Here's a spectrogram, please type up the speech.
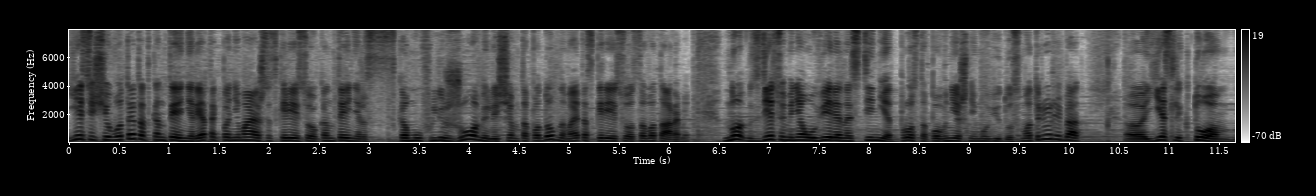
Есть еще вот этот контейнер. Я так понимаю, что, скорее всего, контейнер с камуфляжом или с чем-то подобным. А это, скорее всего, с аватарами. Но здесь у меня уверенности нет. Просто по внешнему виду смотрю, ребят. Э, если кто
